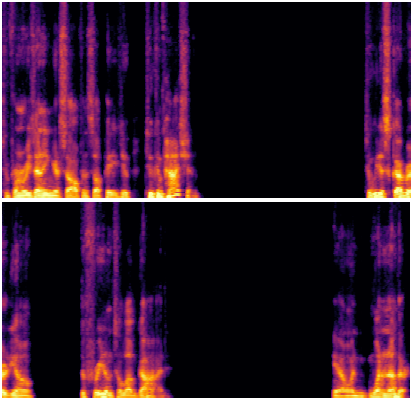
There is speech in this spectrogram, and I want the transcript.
to from resenting yourself and self-pity to to compassion. So we discovered, you know, the freedom to love God, you know, and one another.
